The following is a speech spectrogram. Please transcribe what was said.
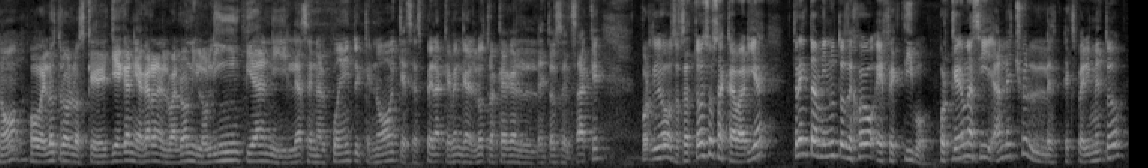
¿no? O el otro, los que llegan y agarran el balón y lo limpian y le hacen al cuento y que no, y que se espera que venga el otro a que haga el- entonces el saque. Por Dios, o sea, todo eso se acabaría 30 minutos de juego efectivo. Porque aún así han hecho el experimento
